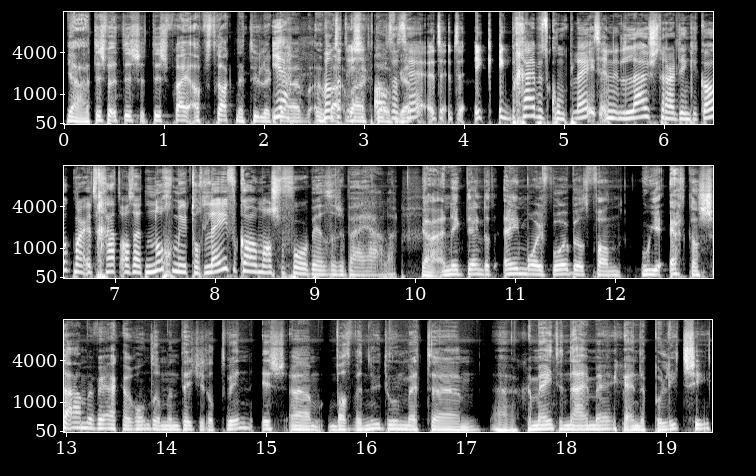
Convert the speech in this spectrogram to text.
ja het, is, het, is, het is vrij abstract natuurlijk. Ja, eh, wa- want dat is het altijd. Hè? Het, het, ik, ik begrijp het compleet en de luisteraar denk ik ook. Maar het gaat altijd nog meer tot leven komen als we voorbeelden erbij halen. Ja, en ik denk dat één mooi voorbeeld van hoe je echt kan samenwerken rondom een digital twin is ehm, wat we nu doen met ehm, eh, gemeente Nijmegen en de politie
